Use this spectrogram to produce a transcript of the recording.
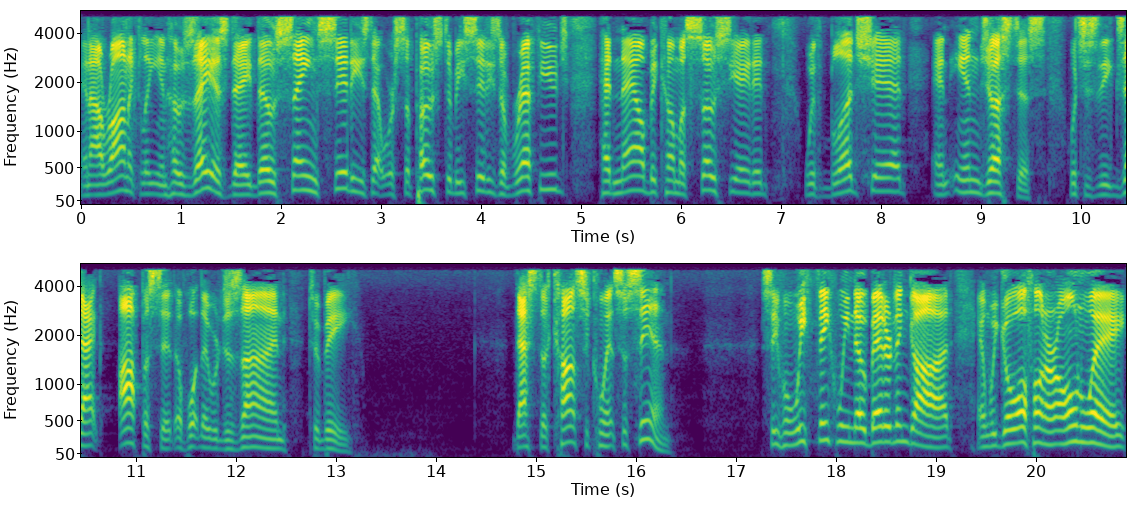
And ironically, in Hosea's day, those same cities that were supposed to be cities of refuge had now become associated with bloodshed and injustice, which is the exact opposite of what they were designed to be. That's the consequence of sin. See, when we think we know better than God and we go off on our own way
